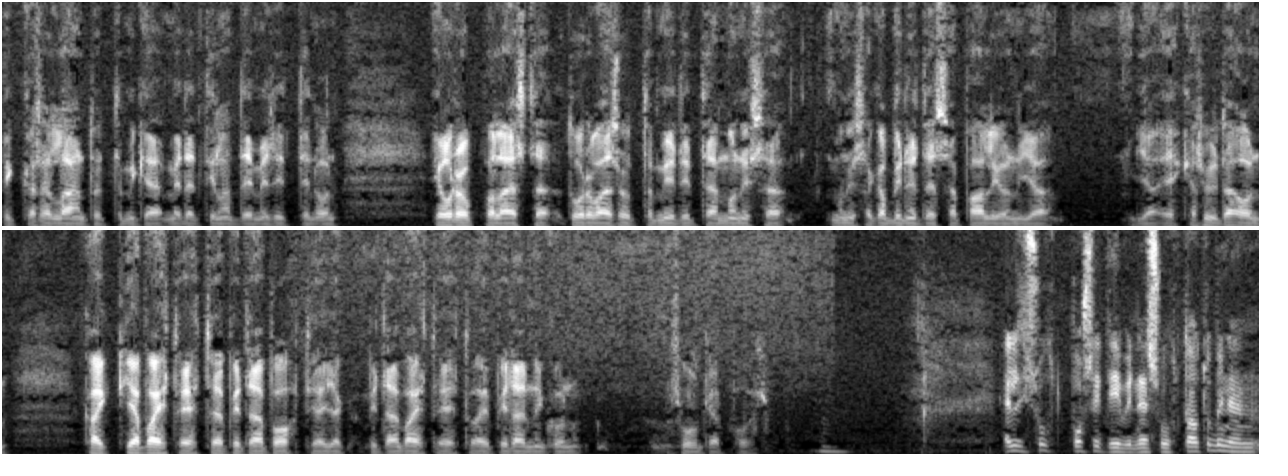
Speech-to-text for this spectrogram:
pikkasen laantui, että mikä meidän tilanteemme sitten on. Eurooppalaista turvallisuutta mietitään monissa, monissa kabineteissa paljon ja ja ehkä syytä on, kaikkia vaihtoehtoja pitää pohtia ja mitään vaihtoehtoa ei pidä niin kuin sulkea pois. Eli suht positiivinen suhtautuminen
